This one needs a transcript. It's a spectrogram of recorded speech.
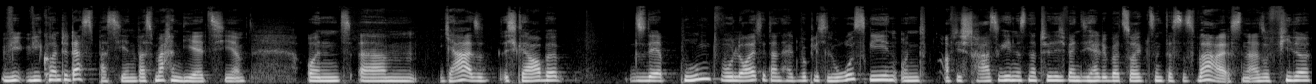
Wie, wie konnte das passieren? Was machen die jetzt hier? Und ähm, ja, also ich glaube, so der Punkt, wo Leute dann halt wirklich losgehen und auf die Straße gehen, ist natürlich, wenn sie halt überzeugt sind, dass es wahr ist. Ne? Also viele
